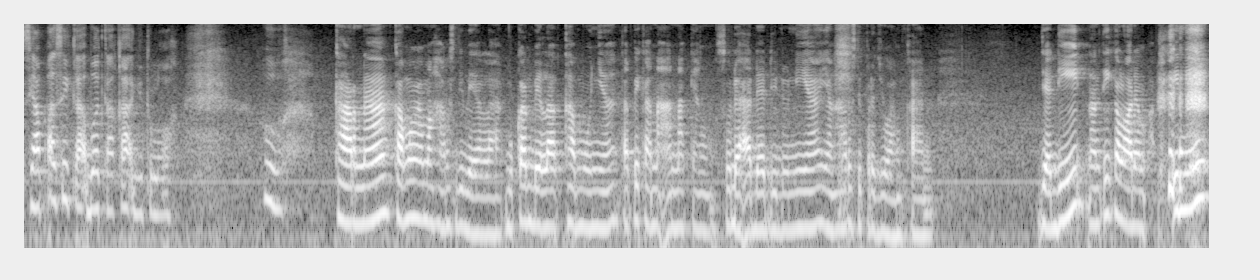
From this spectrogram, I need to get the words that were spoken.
siapa sih kak buat kakak gitu loh. Uh karena kamu memang harus dibela. Bukan bela kamunya tapi karena anak yang sudah ada di dunia yang harus diperjuangkan. Jadi nanti kalau ada ini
